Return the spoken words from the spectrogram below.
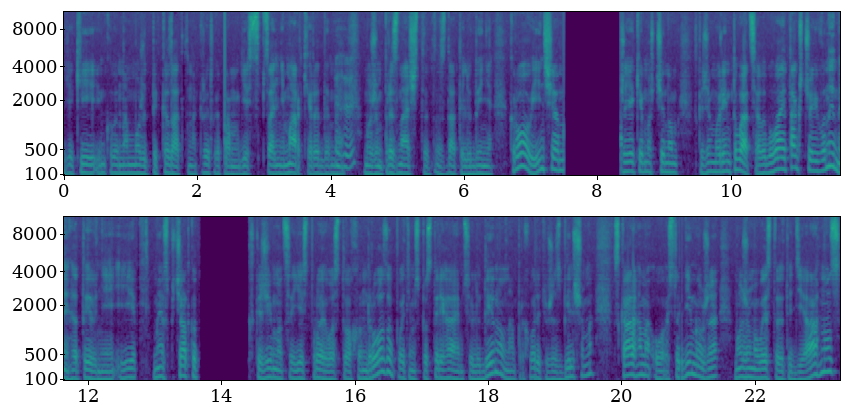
які інколи нам можуть підказати. Наприклад, там є спеціальні маркери, де ми Мгм. можемо призначити, здати людині кров, і інші може якимось чином, скажімо, орієнтуватися. Але буває так, що і вони негативні. І ми спочатку, скажімо, це є прояв остеохондрозу, потім спостерігаємо цю людину, вона приходить вже з більшими скаргами. Ось тоді ми вже можемо виставити діагноз.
